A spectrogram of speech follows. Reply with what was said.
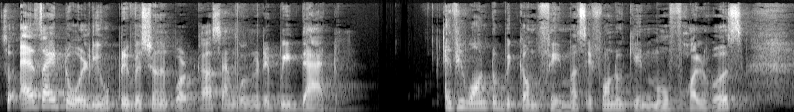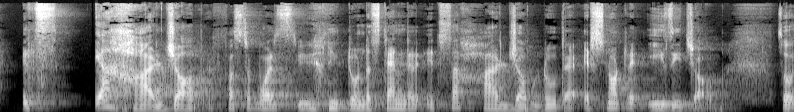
So as i told you previously on the podcast i'm going to repeat that. If you want to become famous if you want to gain more followers it's a hard job. First of all you need to understand that it's a hard job to do that. It's not an easy job. So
